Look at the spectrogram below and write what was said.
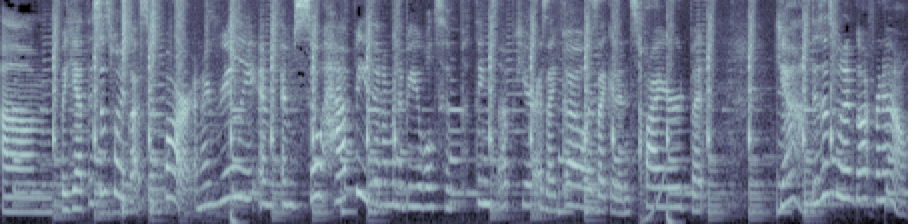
Um, but yeah, this is what I got so far. And I really am, am so happy that I'm gonna be able to put things up here as I go, as I get inspired. But yeah, this is what I've got for now.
